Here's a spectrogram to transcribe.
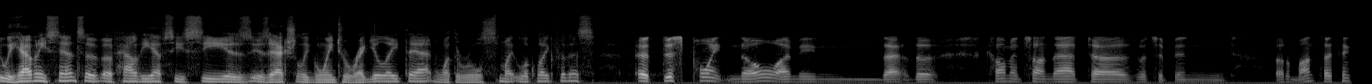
Do we have any sense of, of how the FCC is, is actually going to regulate that and what the rules might look like for this? At this point, no. I mean, that the comments on that. Uh, what's it been? about a month, I think,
